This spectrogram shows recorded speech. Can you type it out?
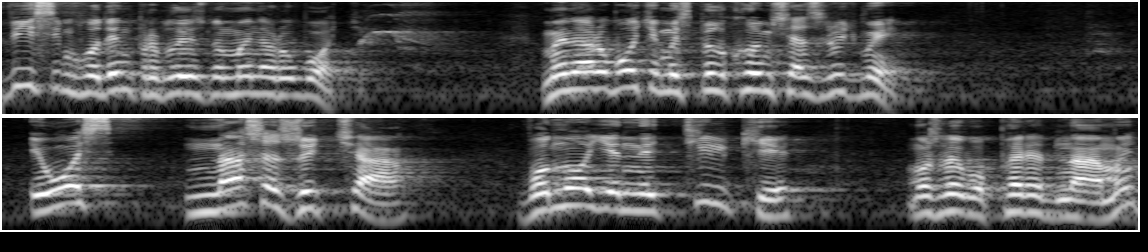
8 годин приблизно ми на роботі. Ми на роботі ми спілкуємося з людьми. І ось наше життя, воно є не тільки, можливо, перед нами,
